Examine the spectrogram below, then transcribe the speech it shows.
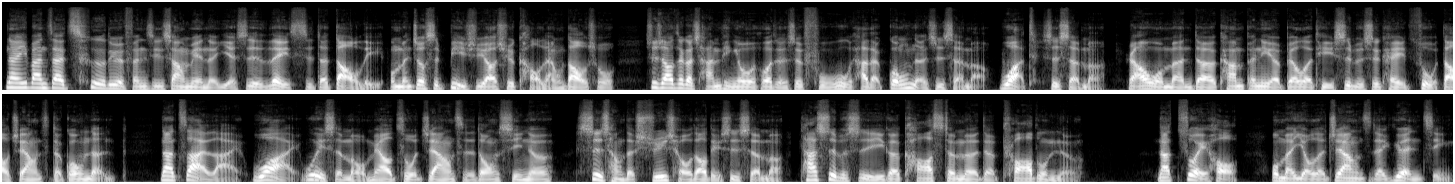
那一般在策略分析上面呢，也是类似的道理，我们就是必须要去考量到说，知道这个产品又或者是服务它的功能是什么，What 是什么？然后我们的 company ability 是不是可以做到这样子的功能？那再来 why 为什么我们要做这样子的东西呢？市场的需求到底是什么？它是不是一个 customer 的 problem 呢？那最后我们有了这样子的愿景，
